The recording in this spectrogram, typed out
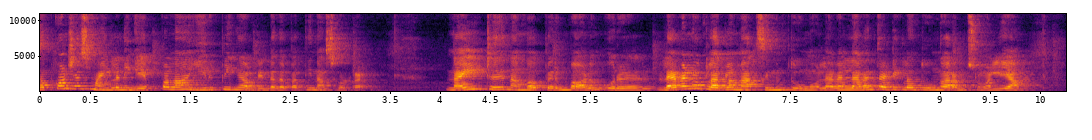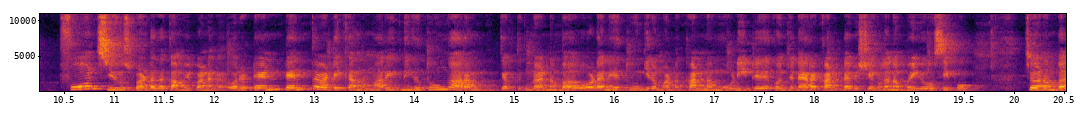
சப்கான்ஷியஸ் மைண்டில் நீங்கள் எப்போல்லாம் இருப்பீங்க அப்படின்றத பற்றி நான் சொல்கிறேன் நைட்டு நம்ம பெரும்பாலும் ஒரு லெவன் ஓ கிளாக்லாம் மேக்ஸிமம் தூங்கும் லெவன் லெவன் தேர்ட்டிக்கெலாம் தூங்க ஆரம்பிச்சிடும் இல்லையா? ஃபோன்ஸ் யூஸ் பண்ணுறதை கம்மி பண்ணுங்கள் ஒரு டென் டென் தேர்ட்டிக்கு அந்த மாதிரி நீங்கள் தூங்க ஆரம்பிக்கிறதுக்கு முன்னாடி நம்ம உடனே தூங்கிட மாட்டோம். கண்ணை மூடிட்டு கொஞ்சம் நேரம் கண்ட விஷயங்களை நம்ம யோசிப்போம். ஸோ நம்ம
